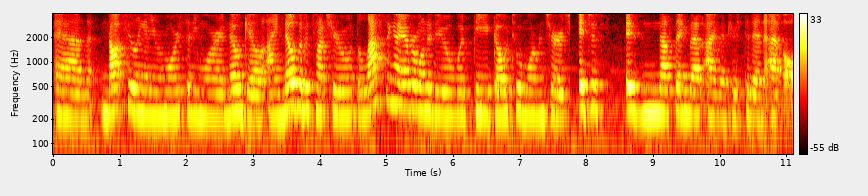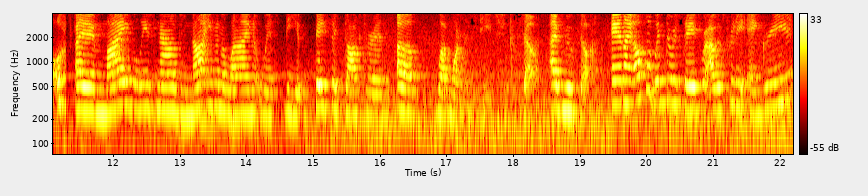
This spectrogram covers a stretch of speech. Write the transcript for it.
and not feeling any remorse anymore, no guilt, I know that it's not true. The last thing I ever want to do would be go to a Mormon church. It just is nothing that I'm interested in at all. I, my beliefs now do not even align with the basic doctrine of what Mormons teach. So I've moved on. And I also went through a stage where I was pretty angry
